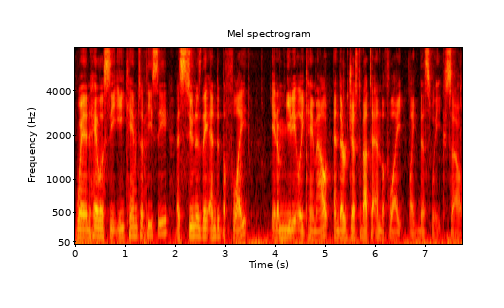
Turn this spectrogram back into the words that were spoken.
when Halo CE came to PC, as soon as they ended the flight, it immediately came out and they're just about to end the flight like this week. So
